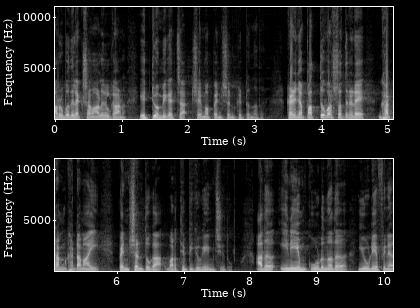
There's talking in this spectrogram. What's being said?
അറുപത് ലക്ഷം ആളുകൾക്കാണ് ഏറ്റവും മികച്ച ക്ഷേമ പെൻഷൻ കിട്ടുന്നത്. കഴിഞ്ഞ പത്ത് വർഷത്തിനിടെ ഘട്ടം ഘട്ടമായി പെൻഷൻ തുക വർദ്ധിപ്പിക്കുകയും ചെയ്തു. അത് ഇനിയും കൂടുന്നത് യു ഡി എഫിന്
